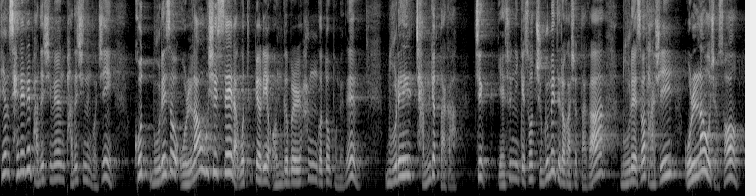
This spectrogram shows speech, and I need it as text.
그냥 세례를 받으시면 받으시는 거지 곧 물에서 올라오실세라고 특별히 언급을 한 것도 보면은 물에 잠겼다가 즉 예수님께서 죽음에 들어가셨다가 물에서 다시 올라오셔서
